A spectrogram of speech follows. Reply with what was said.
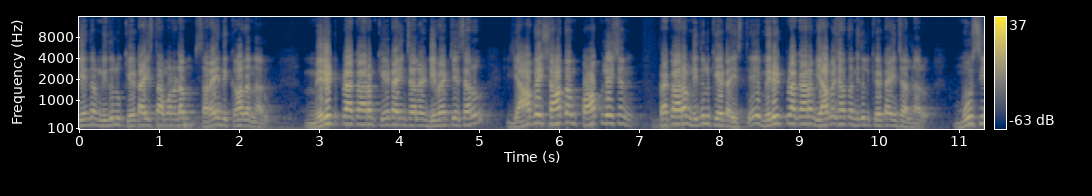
కేంద్రం నిధులు కేటాయిస్తామనడం సరైంది కాదన్నారు. మెరిట్ ప్రకారం కేటాయించాలని డిమాండ్ చేశారు. యాభై శాతం పాపులేషన్ ప్రకారం నిధులు కేటాయిస్తే మెరిట్ ప్రకారం యాభై శాతం నిధులు కేటాయించాలన్నారు. మూసి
